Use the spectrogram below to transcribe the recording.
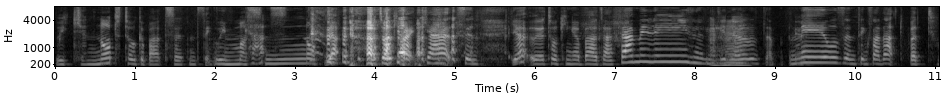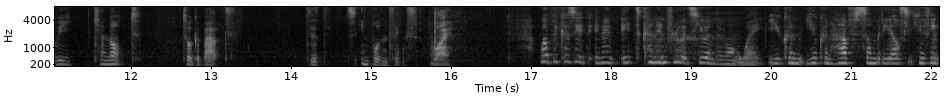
we cannot talk about certain things. We must Cats. not. Yeah, we're talking about cats and yeah, we're talking about our families and you mm-hmm. know the meals and things like that. But we cannot talk about the important things. Why? Well, because it, it it can influence you in the wrong way. You can you can have somebody else. You think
